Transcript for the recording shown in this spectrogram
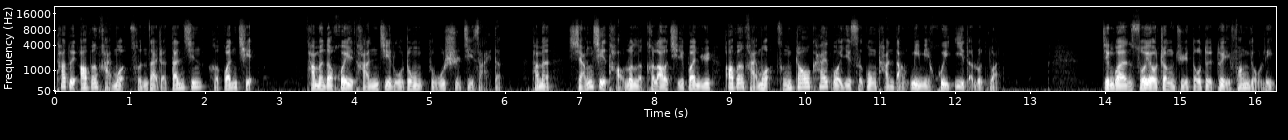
他对奥本海默存在着担心和关切。他们的会谈记录中如是记载的：他们详细讨论了克劳奇关于奥本海默曾召开过一次共产党秘密会议的论断。尽管所有证据都对对方有利，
